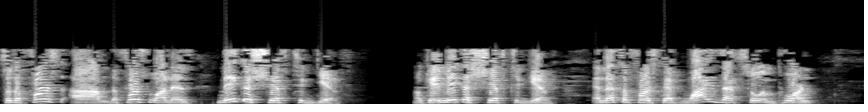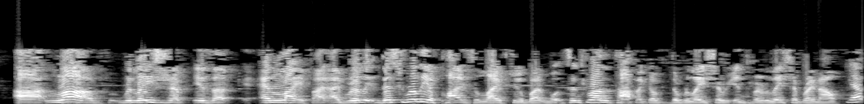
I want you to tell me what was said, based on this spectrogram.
So the first, um, the first one is make a shift to give. Okay, make a shift to give. And that's the first tip. Why is that so important? Uh, love, relationship is a, and life. I, I really, this really applies to life too, but w- since we're on the topic of the relationship, intimate relationship right now, Yep.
